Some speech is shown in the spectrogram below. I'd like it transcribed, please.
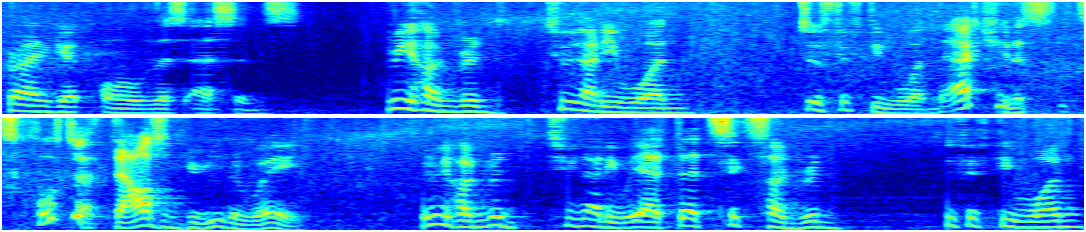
Try and get all this essence. 300, 291, 251. Actually, that's it's close to a thousand here either way. 300, 291. Yeah, that's 600, 251.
